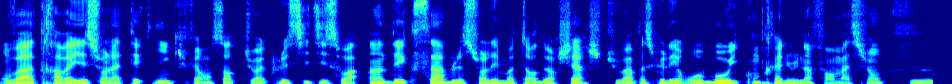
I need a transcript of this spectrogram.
On va travailler sur la technique, faire en sorte, tu vois, que le site il soit indexable sur les moteurs de recherche, tu vois, parce que les robots ils comprennent une information, mmh.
